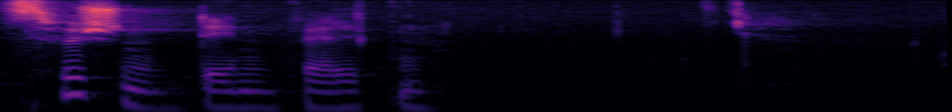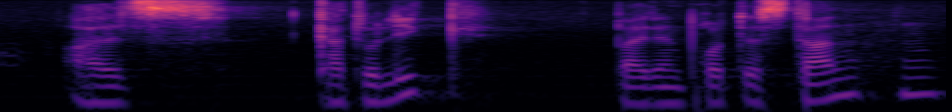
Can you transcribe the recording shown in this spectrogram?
zwischen den Welten. Als Katholik bei den Protestanten,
